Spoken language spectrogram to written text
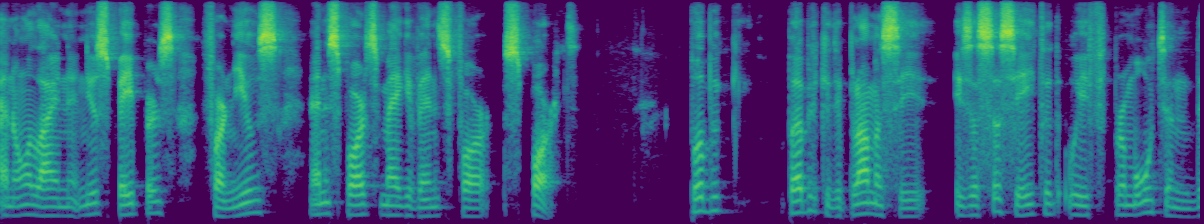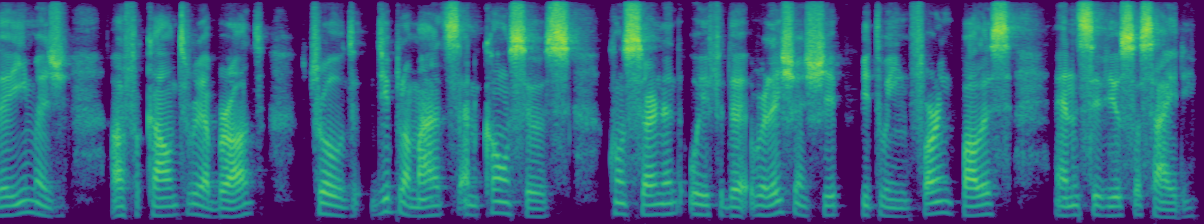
and online newspapers for news, and sports magazines for sport. Public, public diplomacy is associated with promoting the image of a country abroad through diplomats and consuls concerned with the relationship between foreign policy and civil society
